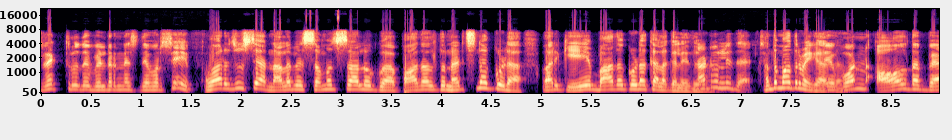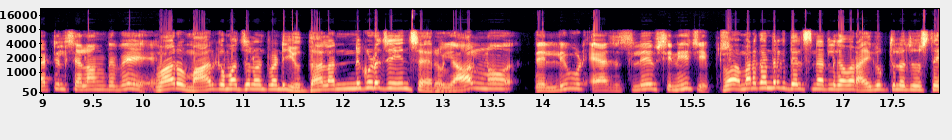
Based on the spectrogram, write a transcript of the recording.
trek through the wilderness, they were safe. వారు చూస్తే ఆ నలభై సంవత్సరాలు గా- పాదాలతో నడిచినా కూడా వారికి ఏ బాధ కూడా కలగలేదు Not only that, అంత మాత్రమే they కాదు won all the battles along the way. వారు మార్గ మధ్యలో ఉన్నటువంటి యుద్ధాలన్నీ కూడా జయించారు We all know they lived as slaves in Egypt మనకందరికి తెలిసినట్లుగా వారు ఐగుప్తులో చూస్తే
